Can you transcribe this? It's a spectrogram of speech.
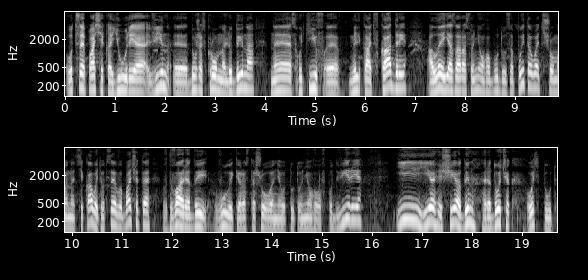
Оце пасіка Юрія. Він е, дуже скромна людина, не схотів е, мелькати в кадрі. Але я зараз у нього буду запитувати, що мене цікавить. Оце ви бачите, в два ряди вулики розташовані отут у нього в подвір'ї. І є ще один рядочок ось тут.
